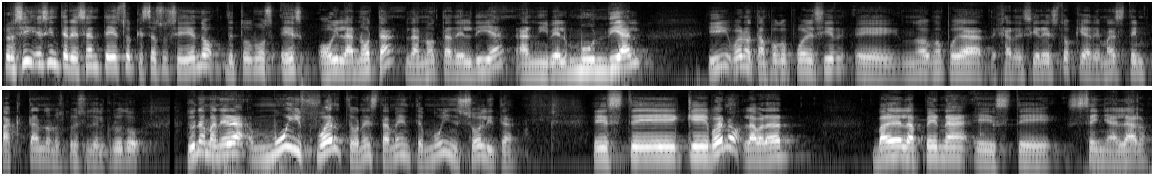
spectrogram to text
pero sí, es interesante esto que está sucediendo. De todos modos, es hoy la nota, la nota del día a nivel mundial. Y bueno, tampoco puedo decir, eh, no, no podía dejar de decir esto, que además está impactando los precios del crudo de una manera muy fuerte, honestamente, muy insólita. Este, que bueno, la verdad vale la pena este, señalar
